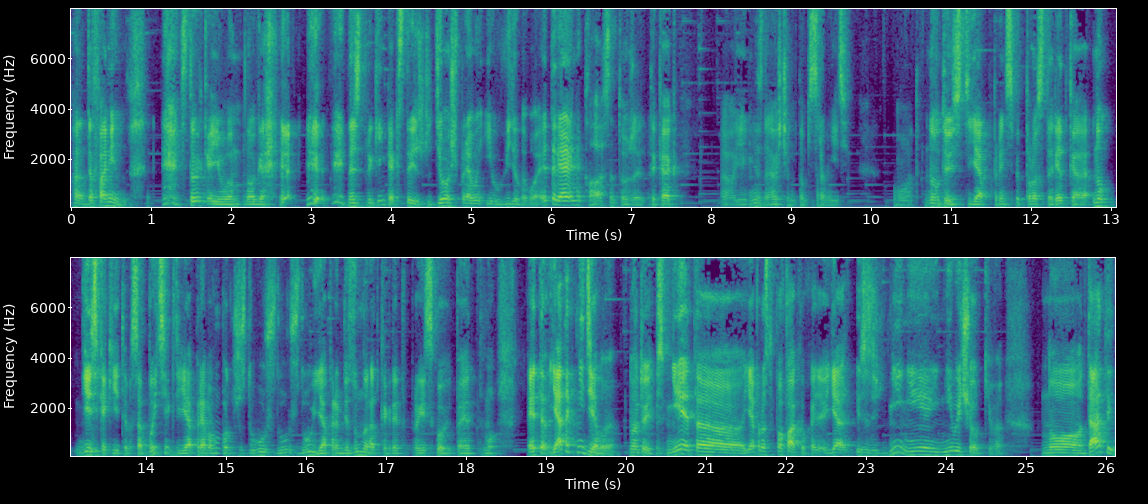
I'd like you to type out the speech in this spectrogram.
а, дофамин, столько его много. Значит, прикинь, как ты ждешь прямо и увидел его. Это реально классно тоже, это как, а, я не знаю, с чем там сравнить. Вот. Ну, то есть я, в принципе, просто редко... Ну, есть какие-то события, где я прямо вот жду, жду, жду, я прям безумно рад, когда это происходит, поэтому это я так не делаю. Ну, то есть мне это... Я просто по факту, я из дней не, не вычеркиваю. Но даты,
